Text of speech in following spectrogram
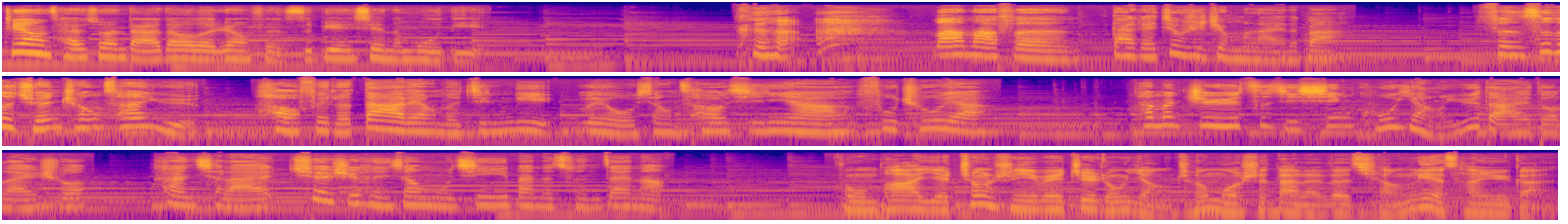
这样才算达到了让粉丝变现的目的。哈哈，妈妈粉大概就是这么来的吧？粉丝的全程参与，耗费了大量的精力为偶像操心呀、付出呀。他们至于自己辛苦养育的爱豆来说，看起来确实很像母亲一般的存在呢。恐怕也正是因为这种养成模式带来的强烈参与感，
